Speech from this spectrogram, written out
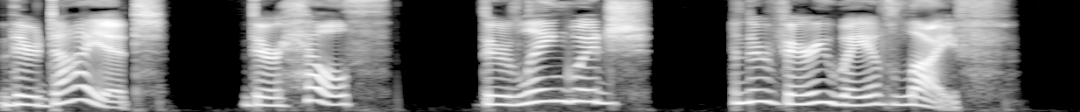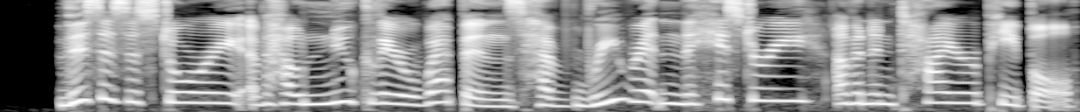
their diet, their health, their language, and their very way of life. This is a story of how nuclear weapons have rewritten the history of an entire people.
